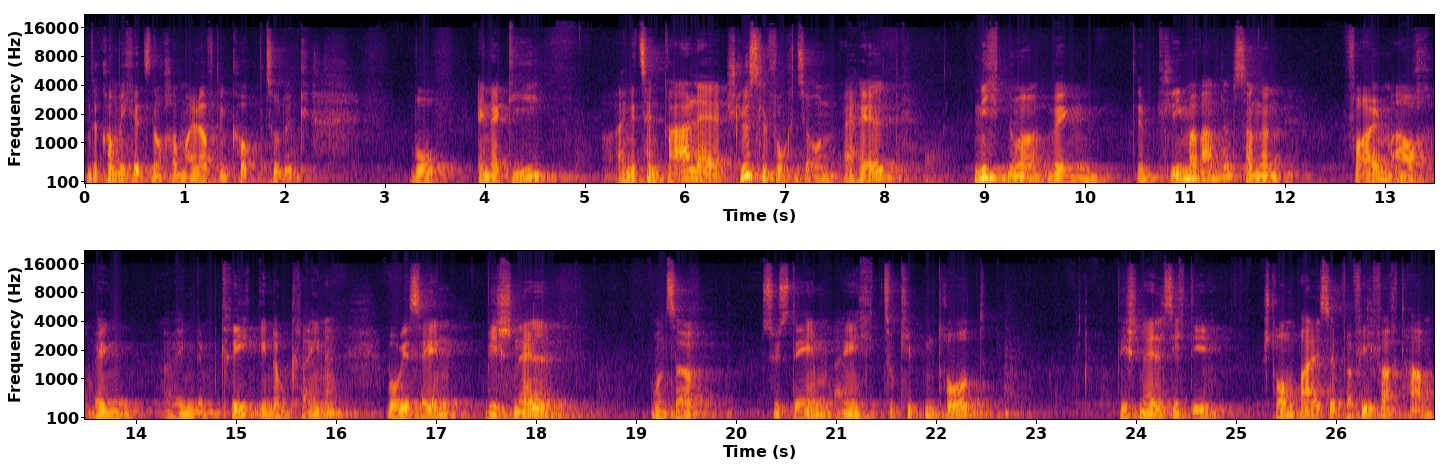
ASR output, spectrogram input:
und da komme ich jetzt noch einmal auf den Kopf zurück, wo Energie eine zentrale Schlüsselfunktion erhält, nicht nur wegen dem Klimawandel, sondern vor allem auch wegen, wegen dem Krieg in der Ukraine, wo wir sehen, wie schnell unser System eigentlich zu kippen droht, wie schnell sich die Strompreise vervielfacht haben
